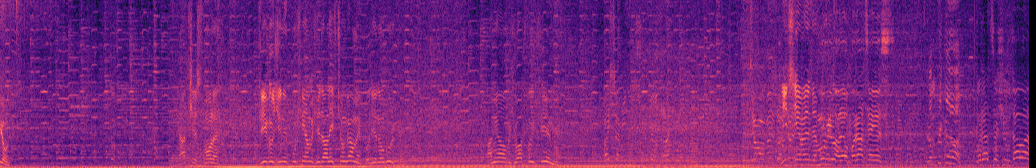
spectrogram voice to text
pion. Jak się smole. Dwie godziny później, a my się dalej wciągamy pod jedną górkę. A miało być łatwo i przyjemnie. 20 minut szybkiego traku. Nic nie będę mówił, ale operacja jest. Skomplikowana. Operacja się udała.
